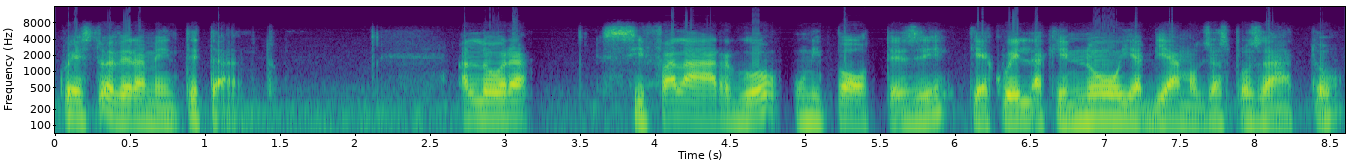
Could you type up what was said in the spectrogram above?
Questo è veramente tanto. Allora si fa largo un'ipotesi, che è quella che noi abbiamo già sposato,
